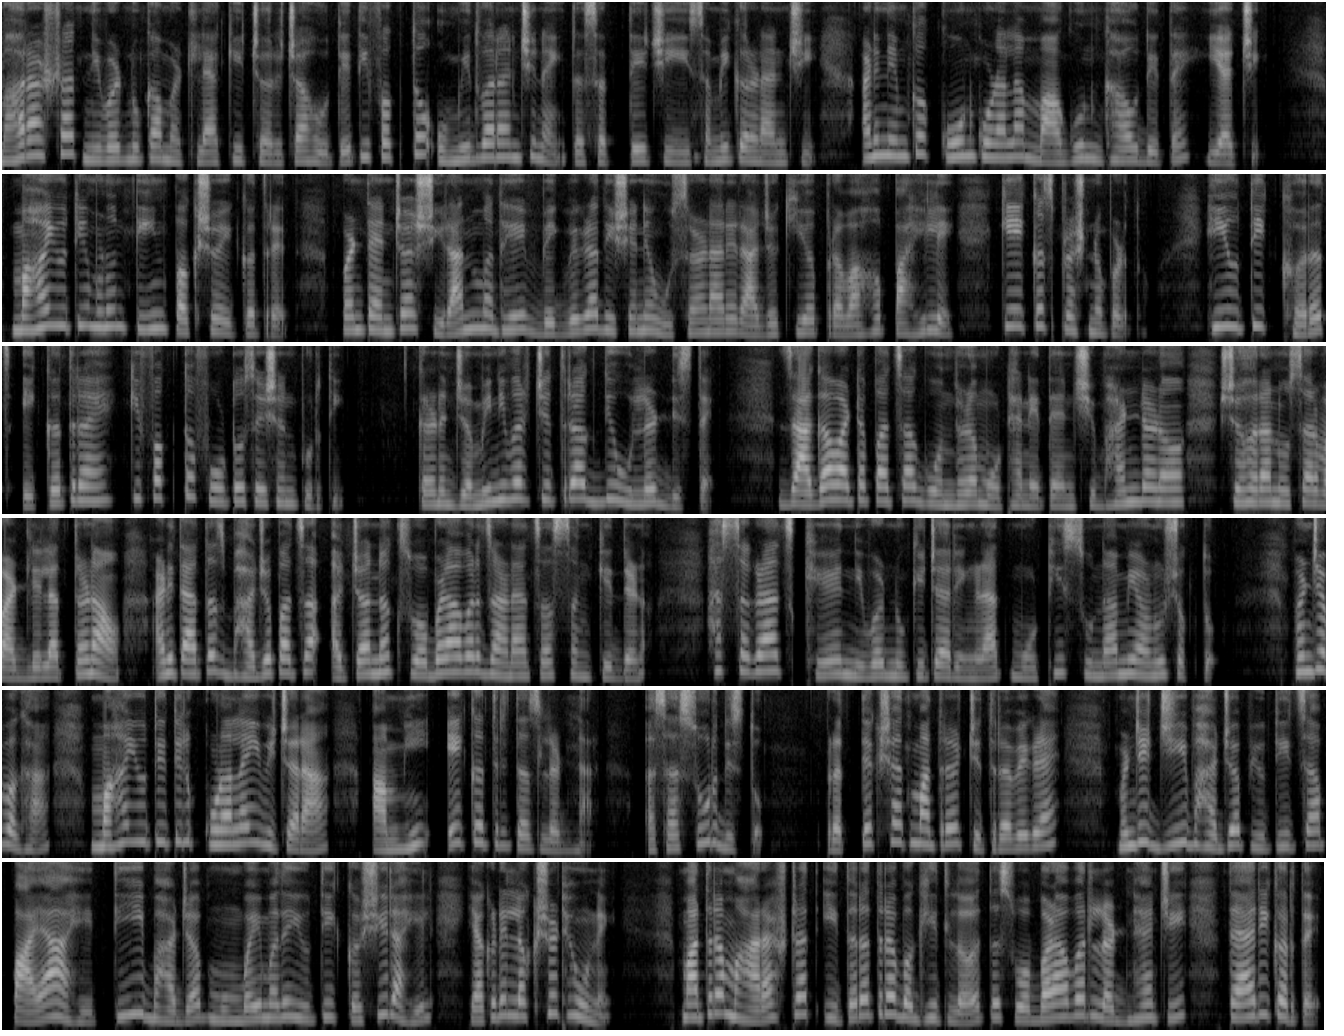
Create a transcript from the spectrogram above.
महाराष्ट्रात निवडणुका म्हटल्या की चर्चा होते ती फक्त उमेदवारांची नाही तर सत्तेची समीकरणांची. आणि नेमकं कोण कोणाला मागून घाव देतंय याची. महायुती म्हणून तीन पक्ष एकत्र आहेत. पण त्यांच्या शिरांमध्ये वेगवेगळ्या दिशेने उसळणारे राजकीय प्रवाह पाहिले की एकच प्रश्न पडतो. ही युती खरंच एकत्र आहे की फक्त फोटो सेशन पुरती कारण जमिनीवर चित्र अगदी उलट दिसतंय. जागावाटपाचा गोंधळ मोठ्या नेत्यांची भांडणं शहरानुसार वाढलेला तणाव आणि त्यातच भाजपाचा अचानक स्वबळावर जाण्याचा संकेत देणं. हा सगळाच खेळ निवडणुकीच्या रिंगणात मोठी सुनामी आणू शकतो. म्हणजे बघा महायुतीतील कुणालाही विचारा आम्ही एकत्रितच लढणार असा सूर दिसतो. प्रत्यक्षात मात्र चित्र वेगळं आहे. म्हणजे जी भाजप युतीचा पाया आहे ती भाजप मुंबईमध्ये युती कशी राहील याकडे लक्ष ठेवू नये. मात्र महाराष्ट्रात इतरत्र बघितलं तर स्वबळावर लढण्याची तयारी करते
